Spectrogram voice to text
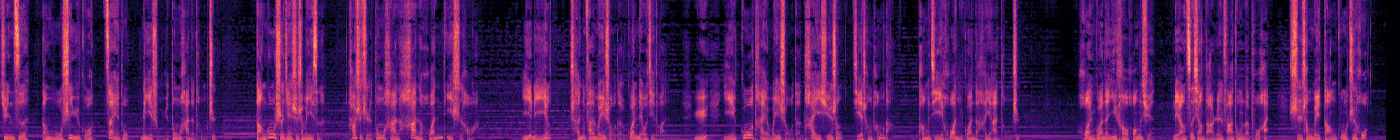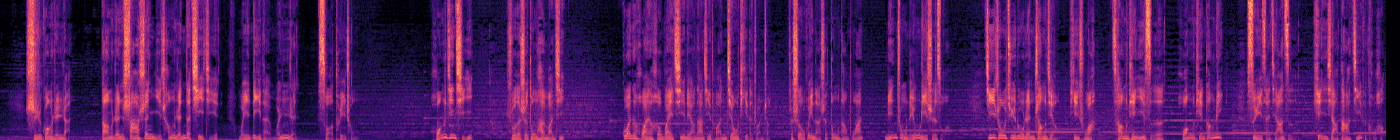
军资等五十余国。再度隶属于东汉的统治。党锢事件是什么意思呢？它是指东汉汉桓帝时候啊，以李应、陈蕃为首的官僚集团，与以郭泰为首的太学生结成朋党，抨击宦官的黑暗统治。宦官呢依靠皇权，两次向党人发动了迫害，史称为党锢之祸。时光荏苒。党人杀身以成仁的气节，为历代文人所推崇。黄巾起义，说的是东汉晚期，官宦和外戚两大集团交替的专政，这社会呢是动荡不安，民众流离失所。冀州巨鹿人张角提出啊“苍天已死，黄天当立，岁在甲子，天下大吉”的口号，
